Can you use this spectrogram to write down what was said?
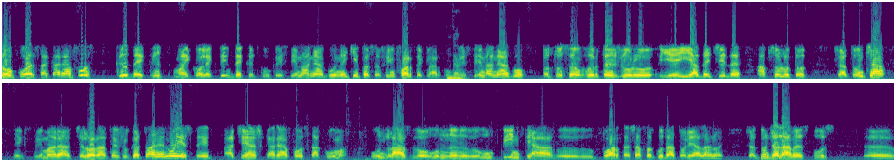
jocul ăsta care a fost cât de cât mai colectiv decât cu Cristina Neagu în echipă, să fim foarte clar. Cu da. Cristina Neagu totul se învârte în jurul ei, ea decide absolut tot. Și atunci exprimarea celorlalte jucătoare nu este aceeași care a fost acum. Un Laszlo, un uh, Pintea, uh, poartă și a făcut datoria la noi. Și atunci le-am răspuns uh,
